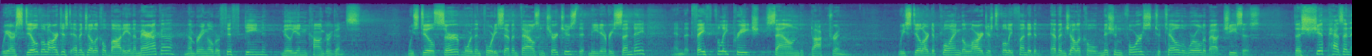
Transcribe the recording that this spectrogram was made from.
We are still the largest evangelical body in America, numbering over 15 million congregants. We still serve more than 47,000 churches that meet every Sunday and that faithfully preach sound doctrine. We still are deploying the largest fully funded evangelical mission force to tell the world about Jesus. The ship has an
